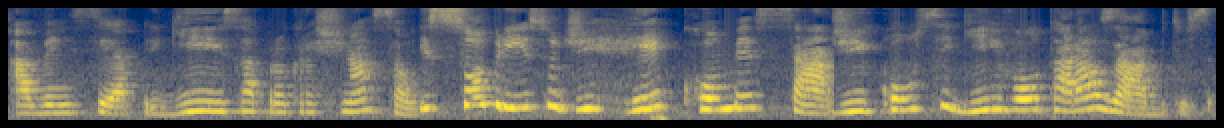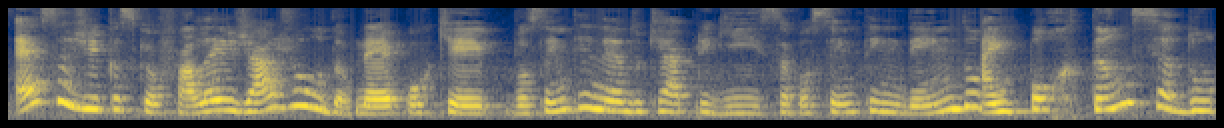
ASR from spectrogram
a vencer a preguiça, a procrastinação. E sobre isso de recomeçar, de conseguir voltar aos hábitos. Essas dicas que eu falei já ajudam, né? Porque você entendendo que é a preguiça, você entendendo a importância do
